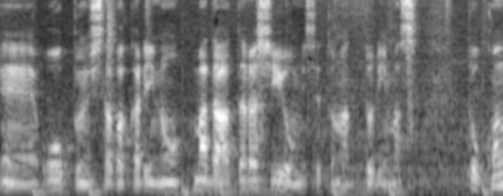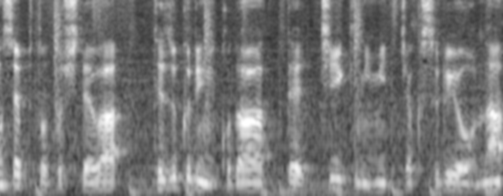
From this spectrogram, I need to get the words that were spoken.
えー、オープンしたばかりのまだ新しいお店となっております。とコンセプトとしては手作りにこだわって地域に密着するような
